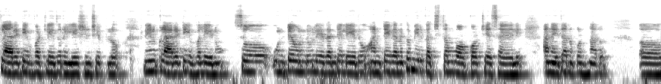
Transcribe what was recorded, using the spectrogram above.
క్లారిటీ ఇవ్వట్లేదు రిలేషన్షిప్లో నేను క్లారిటీ ఇవ్వలేను. సో ఉంటే ఉండు లేదంటే లేదు అంటే కనుక మీరు ఖచ్చితంగా వాకౌట్ చేసేయాలి అని అయితే అనుకుంటున్నారు. Uh,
